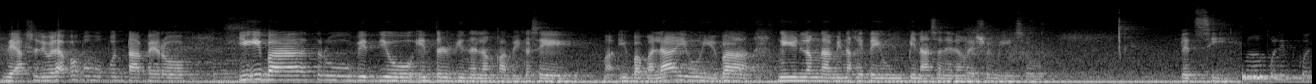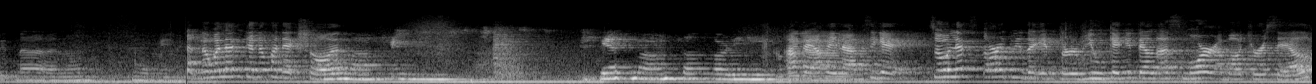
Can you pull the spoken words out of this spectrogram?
Hindi, actually wala pa pumupunta pero yung iba through video interview na lang kami kasi iba malayo, yung iba ngayon lang namin nakita yung pinasa nilang resume. So, let's see. Mga kulit-kulit na ano, moment. Nawalan ka ng connection? Yes, ma'am. Sorry. Okay, okay lang. Sige. So, let's start with the interview. Can you tell us more about yourself?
